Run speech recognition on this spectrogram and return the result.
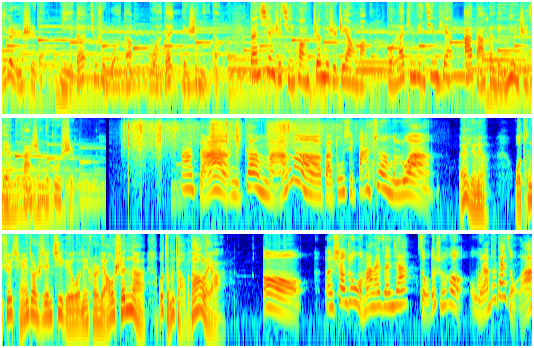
一个人似的，你的就是我的，我的也是你的。但现实情况真的是这样吗？我们来听听今天阿达和玲玲之间发生的故事。阿达，你干嘛呢？把东西扒这么乱。哎，玲玲，我同学前一段时间寄给我那盒疗参呢，我怎么找不到了呀？哦，呃，上周我妈来咱家，走的时候我让她带走了。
